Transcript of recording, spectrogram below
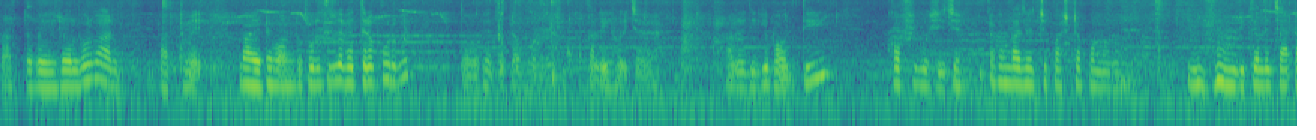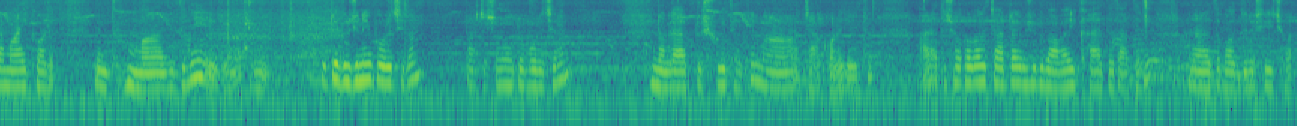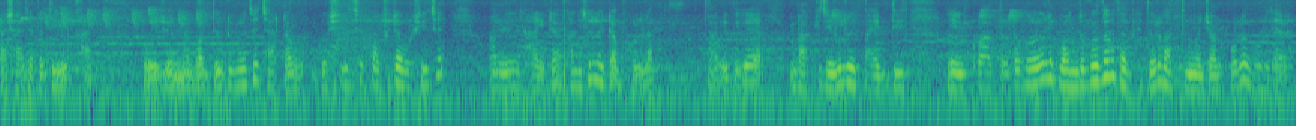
বাথটবে জল ভরবো আর বাথটবে বাড়িটা বন্ধ করে দিলে ভেতরে পড়বে, তো ভেতরটা ভরবে, তাহলেই হয়ে যাবে। আর ওইদিকে বদ্দি কফি বসেছে এখন বাজে হচ্ছে পাঁচটা পনেরো। বিকালে চাটা মাই করে, কিন্তু মা যদি নেই, ওই জন্য উঠে দুজনেই পড়েছিলাম। পাঁচটার সময় উঠে পড়েছিলাম। নাহলে একটু শুয়ে থাকে, মা চা করে যেহেতু। আর এত সকালবেলা চাটা শুধু বাবাই খায় তো তাড়াতাড়ি। নাহলে তো বদ্দিরও সেই ছটা, সাড়ে দিকে খায়। ওই জন্য বদ্দি উঠে পড়েছে, চাটা বসিয়েছে, কফিটা বসিয়েছে। আমি হাঁড়িটা খালি ছিল, এটা ভরলাম। আর ওইদিকে বাকি যেগুলো ওই পাইপ দিয়ে এই পাত্রটা ভরে গেলে বন্ধ করে দেবে, তার ভিতরে বাথরুমে জল পড়ে ভরে যাবে।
